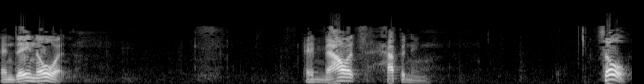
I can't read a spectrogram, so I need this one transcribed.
And they know it. And now it's happening. So,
